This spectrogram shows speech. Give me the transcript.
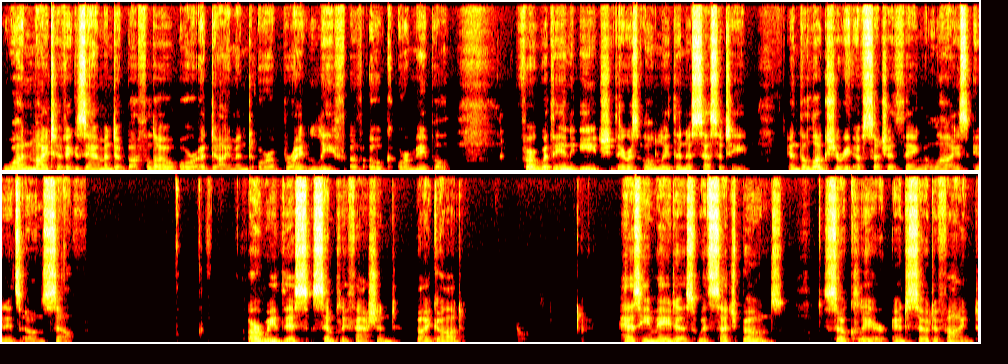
One might have examined a buffalo or a diamond or a bright leaf of oak or maple, for within each there is only the necessity and the luxury of such a thing lies in its own self. Are we this simply fashioned by God? Has He made us with such bones, so clear and so defined?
